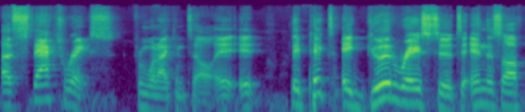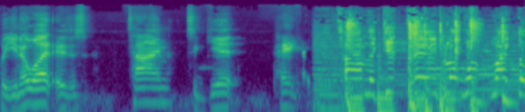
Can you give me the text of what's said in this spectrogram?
a stacked race from what I can tell. It, it they picked a good race to to end this off, but you know what? It is time to get paid. Time to get paid, blow up like the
